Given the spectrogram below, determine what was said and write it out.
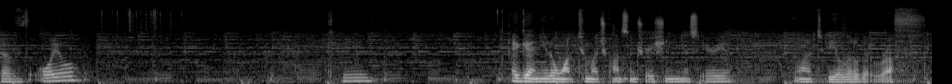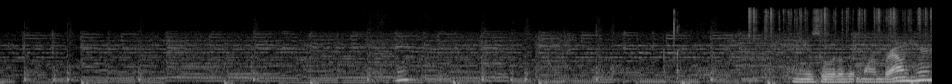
Of oil. Okay. Again, you don't want too much concentration in this area. You want it to be a little bit rough. Okay. And use a little bit more brown here.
